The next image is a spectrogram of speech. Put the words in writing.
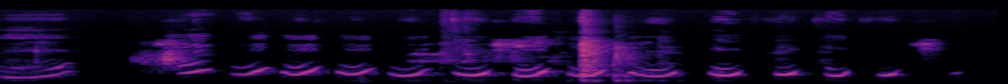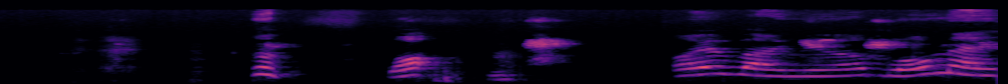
え？Bà nhớ bố mẹ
